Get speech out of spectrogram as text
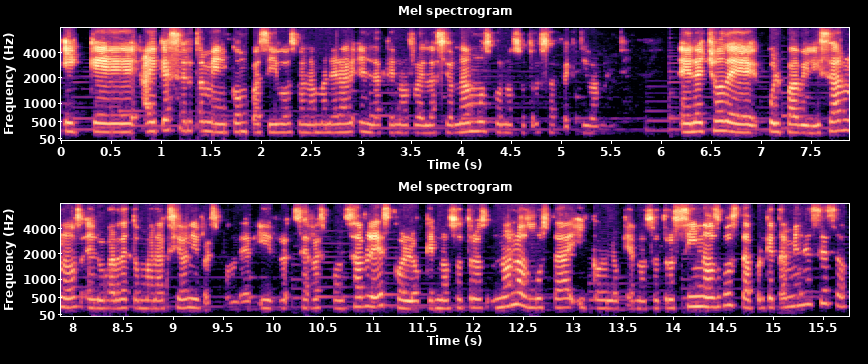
y que hay que ser también compasivos con la manera en la que nos relacionamos con nosotros afectivamente. El hecho de culpabilizarnos en lugar de tomar acción y responder y ser responsables con lo que nosotros no nos gusta y con lo que a nosotros sí nos gusta, porque también es eso.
